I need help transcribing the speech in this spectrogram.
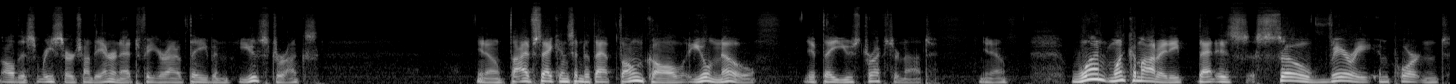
all this research on the internet to figure out if they even use trucks. You know, five seconds into that phone call, you'll know if they use trucks or not. You know, one one commodity that is so very important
